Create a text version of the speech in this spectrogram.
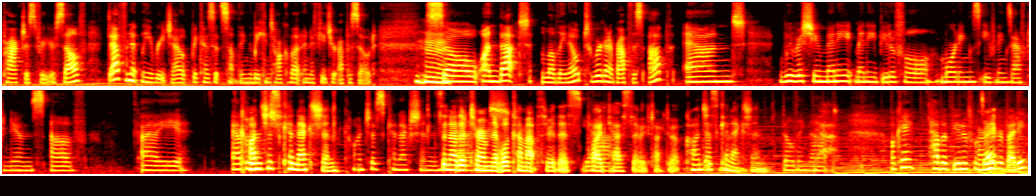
practice for yourself, definitely reach out because it's something that we can talk about in a future episode. Mm-hmm. So, on that lovely note, we're going to wrap this up and we wish you many, many beautiful mornings, evenings, afternoons of a conscious connection. Conscious connection. It's another and, term that will come up through this yeah, podcast that we've talked about. Conscious connection. Building that. Yeah. Okay. Have a beautiful All day, right. everybody.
